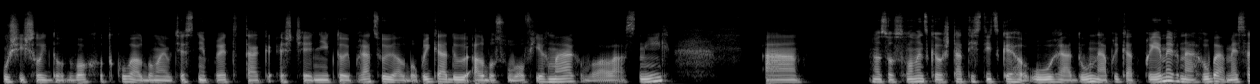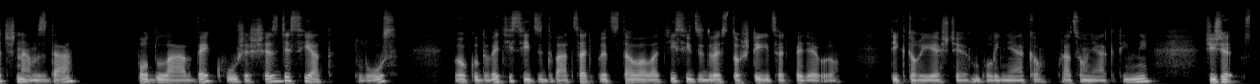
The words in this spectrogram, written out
už išli do dôchodku alebo majú tesne pred, tak ešte niektorí pracujú alebo brigádujú alebo sú vo firmách vlastných. A zo Slovenského štatistického úradu napríklad priemerná hrubá mesačná mzda podľa veku, že 60 plus v roku 2020 predstavovala 1245 eur. Tí, ktorí ešte boli nejako pracovne aktívni. Čiže z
